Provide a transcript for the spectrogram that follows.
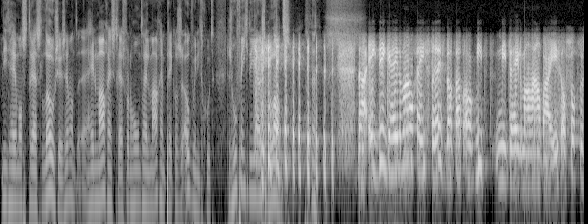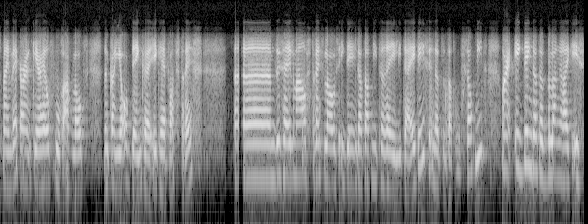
niet helemaal stressloos is. Hè? Want uh, helemaal geen stress voor een hond, helemaal geen prikkels is ook weer niet goed. Dus hoe vind je de juiste balans? nou, ik denk helemaal geen stress dat dat ook niet, niet helemaal haalbaar is. Als ochtends mijn wekker een keer heel vroeg afloopt, dan kan je ook denken, ik heb wat stress. Uh, dus helemaal stressloos. Ik denk dat dat niet de realiteit is en dat, dat hoeft ook niet. Maar ik denk dat het belangrijk is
